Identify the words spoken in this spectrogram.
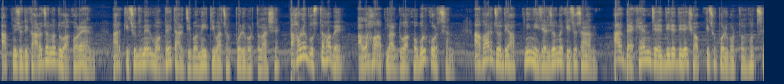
আপনি যদি কারও জন্য দোয়া করেন, আর কিছুদিনের মধ্যেই তার জীবনে ইতিবাচক পরিবর্তন আসে, তাহলে বুঝতে হবে আল্লাহ আপনার দোয়া কবুল করছেন। আবার যদি আপনি নিজের জন্য কিছু চান, আর দেখেন যে ধীরে ধীরে সব কিছু পরিবর্তন হচ্ছে,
